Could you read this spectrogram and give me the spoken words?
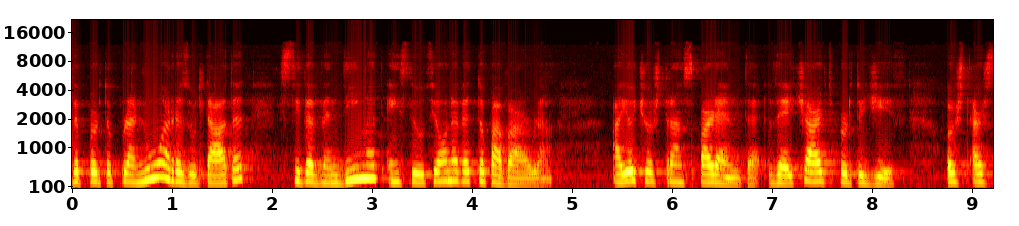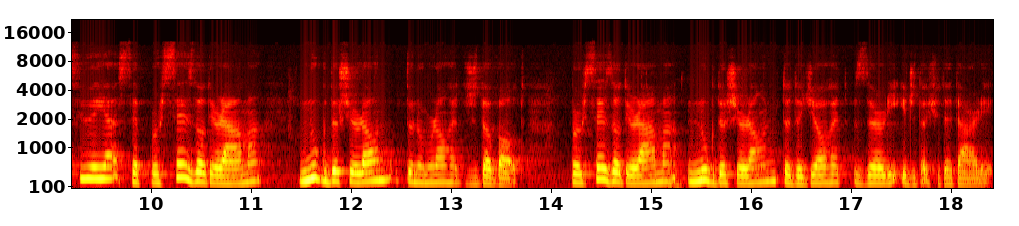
dhe për të pranuar rezultatet si dhe vendimet e institucioneve të pavarura. Ajo që është transparente dhe e qartë për të gjithë, është arsyeja se përse zoti Rama nuk dëshiron të numërohet çdo votë, përse zoti Rama nuk dëshiron të dëgjohet zëri i çdo qytetari.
